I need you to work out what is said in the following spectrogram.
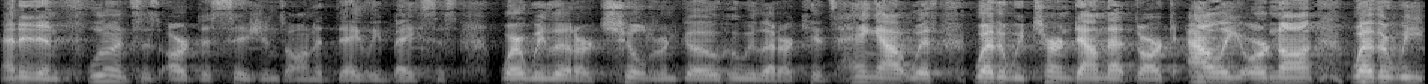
And it influences our decisions on a daily basis. Where we let our children go, who we let our kids hang out with, whether we turn down that dark alley or not, whether we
